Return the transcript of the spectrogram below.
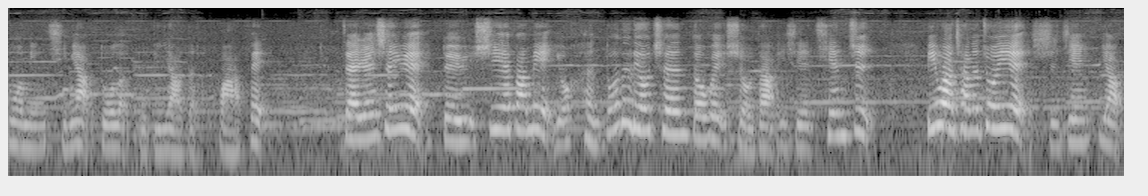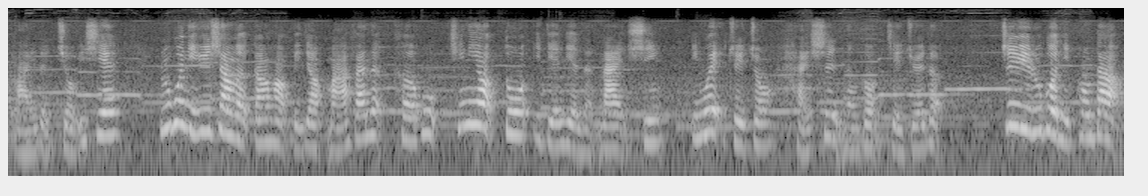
莫名其妙多了不必要的花费。在人生月，对于事业方面有很多的流程都会受到一些牵制，比往常的作业时间要来的久一些。如果你遇上了刚好比较麻烦的客户，请你要多一点点的耐心，因为最终还是能够解决的。至于如果你碰到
